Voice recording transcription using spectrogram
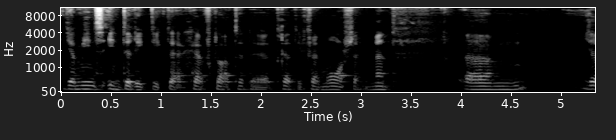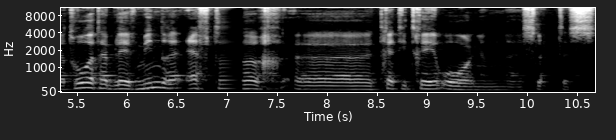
jag minns inte riktigt det självklart, det är 35 år sedan. Men um, jag tror att det blev mindre efter eh, uh, 33-åringen släpptes.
